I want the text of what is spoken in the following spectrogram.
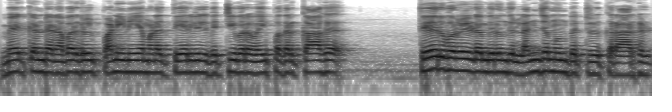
மேற்கண்ட நபர்கள் பணி நியமன தேர்வில் வெற்றி பெற வைப்பதற்காக தேர்வர்களிடமிருந்து லஞ்சமும் பெற்றிருக்கிறார்கள்.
